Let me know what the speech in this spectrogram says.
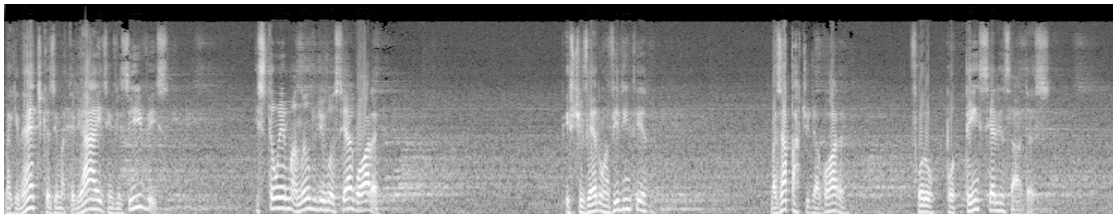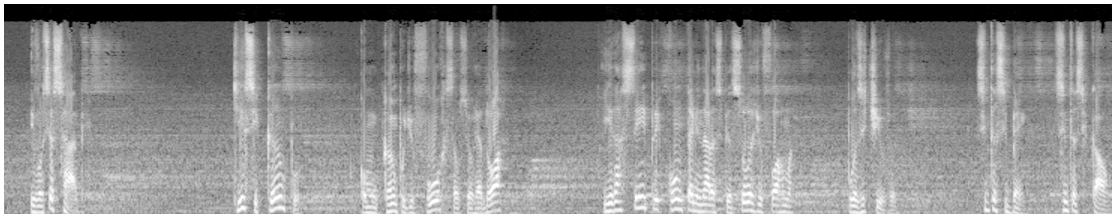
magnéticas e materiais invisíveis estão emanando de você agora. Estiveram a vida inteira. Mas a partir de agora foram potencializadas. E você sabe que esse campo, como um campo de força ao seu redor, irá sempre contaminar as pessoas de forma positiva. Sinta-se bem, sinta-se calmo,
